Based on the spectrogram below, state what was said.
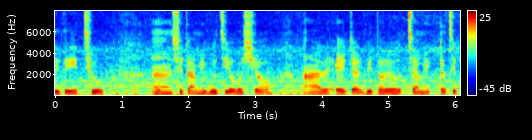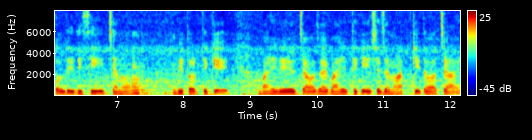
দিতে ইচ্ছুক। সেটা আমি বুঝি অবশ্য। আর এটার ভিতরে হচ্ছে আমি একটা চিকল দিয়ে দিছি, যেন ভিতর থেকে বাইরে যাওয়া যায়, বাইরে থেকে এসে যেন আটকে দেওয়া যায়।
